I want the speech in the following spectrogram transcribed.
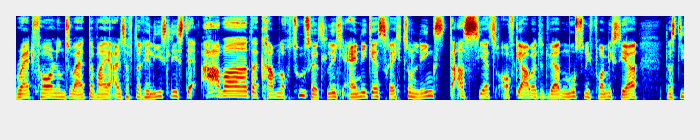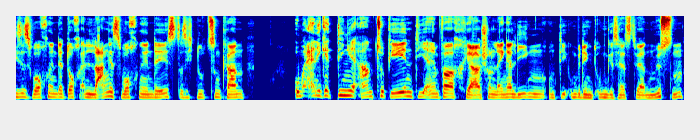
Redfall und so weiter war ja alles auf der Release-Liste, aber da kam noch zusätzlich einiges rechts und links, das jetzt aufgearbeitet werden muss und ich freue mich sehr, dass dieses Wochenende doch ein langes Wochenende ist, das ich nutzen kann, um einige Dinge anzugehen, die einfach ja schon länger liegen und die unbedingt umgesetzt werden müssen.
